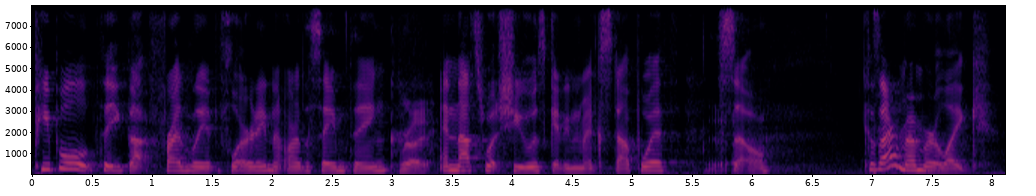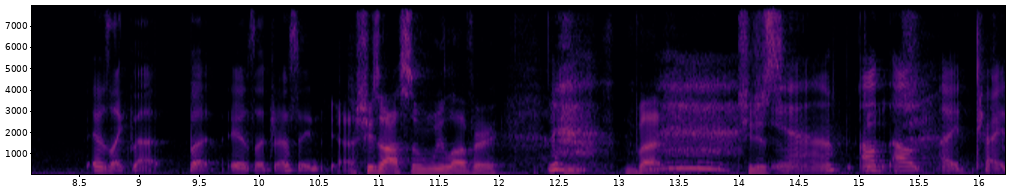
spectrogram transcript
people think that friendly and flirting are the same thing, right. and that's what she was getting mixed up with. So, because I remember like it was like that, but it was interesting. Yeah, she's awesome. We love her. but she just Yeah, I'll, I'll, I tried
